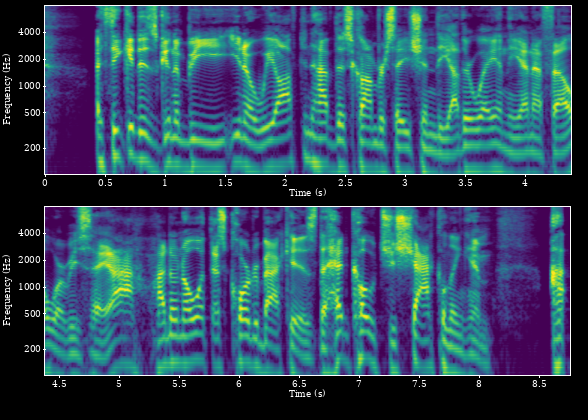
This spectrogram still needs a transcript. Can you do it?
I think it is going to be, you know, we often have this conversation the other way in the NFL where we say, ah, I don't know what this quarterback is. The head coach is shackling him. I,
